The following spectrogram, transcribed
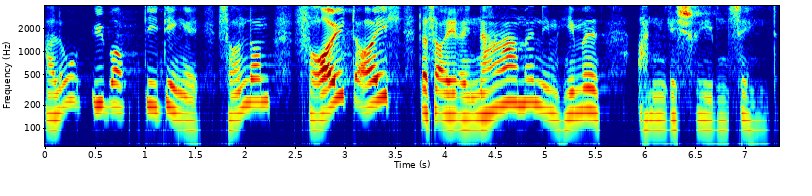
Hallo, über die Dinge, sondern freut euch, dass eure Namen im Himmel angeschrieben sind.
